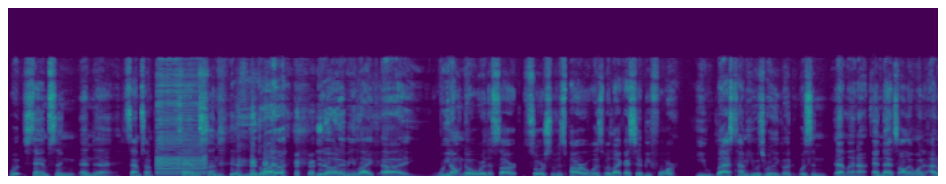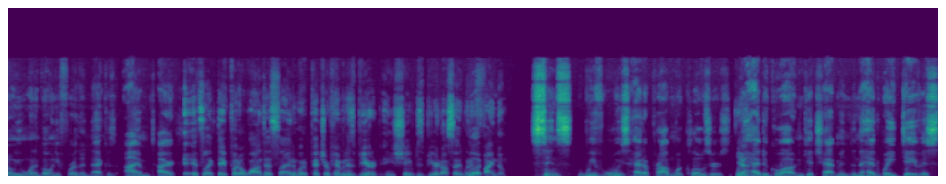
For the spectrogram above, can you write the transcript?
what Samsung and uh, Samsung, Samsung, Delilah. You know what I mean? Like, uh, we don't know where the sor- source of his power was, but like I said before, he last time he was really good was in Atlanta, and that's all I want. I don't even want to go any further than that because I am tired. It's like they put a wanted sign with a picture of him and his beard, and he shaved his beard off so they wouldn't Look, find him. Since we've always had a problem with closers, we had to go out and get Chapman. Then they had Wade Davis.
